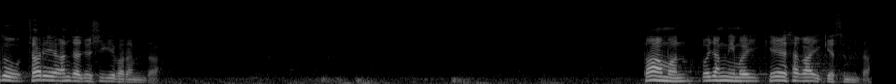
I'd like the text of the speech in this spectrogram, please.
모두 자리에 앉아 주시기 바랍니다. 다음은 의장님의 개사가 있겠습니다.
